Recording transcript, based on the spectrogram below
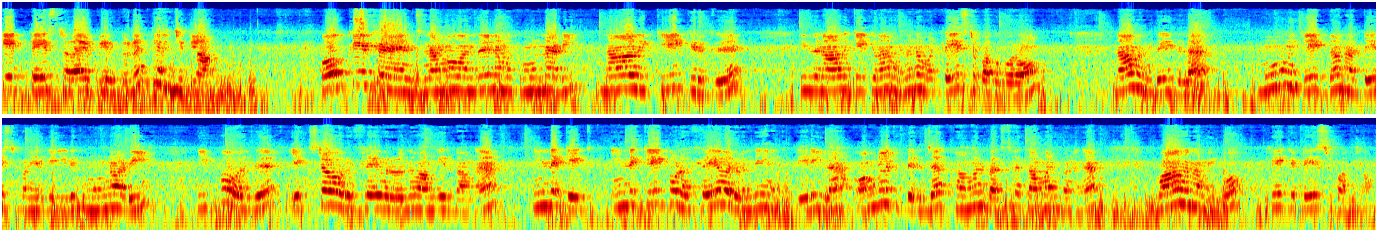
கேக் டேஸ்ட் எல்லாம் எப்படி இருக்குன்னு தெரிஞ்சுக்கலாம். ஓகே ஃப்ரெண்ட்ஸ் நம்ம வந்து நமக்கு முன்னாடி நாலு கேக் இருக்கு. இந்த நாலு கேக் தான் வந்து நம்ம டேஸ்ட் பார்க்க போறோம். நான் வந்து இதுல மூணு கேக் தான் நான் டேஸ்ட் பண்ணியிருக்கேன். இதுக்கு முன்னாடி இப்போ வந்து எக்ஸ்ட்ரா ஒரு ஃப்ளேவர் வந்து வாங்கியிருக்காங்க. இந்த கேக் இந்த கேக்கோட ஃப்ளேவர் வந்து எனக்கு தெரியல. உங்களுக்கு தெரிஞ்சால் கமெண்ட் பாக்ஸில் கமெண்ட் பண்ணுங்கள் வாங்க நம்ம இப்போது கேக்கை டேஸ்ட் பார்க்கலாம்.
